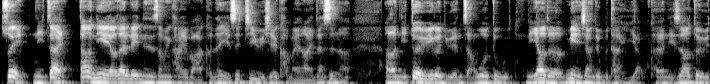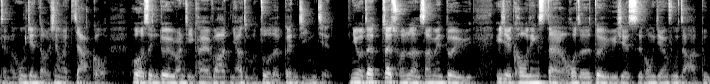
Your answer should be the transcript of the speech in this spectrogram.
所以你在，当然你也要在 Linux 上面开发，可能也是基于一些 command line，但是呢。呃，你对于一个语言掌握度，你要的面向就不太一样。可能你是要对于整个物件导向的架构，或者是你对于软体开发，你要怎么做的更精简。因为在在纯软上面，对于一些 coding style，或者是对于一些时空间复杂度，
